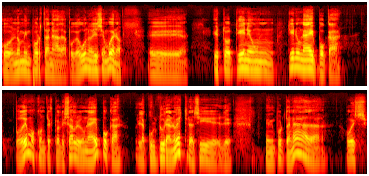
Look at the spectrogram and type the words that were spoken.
O no me importa nada, porque algunos dicen, bueno, eh, esto tiene, un, tiene una época, ¿podemos contextualizarlo en una época? La cultura nuestra, así, de no me importa nada, o es...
